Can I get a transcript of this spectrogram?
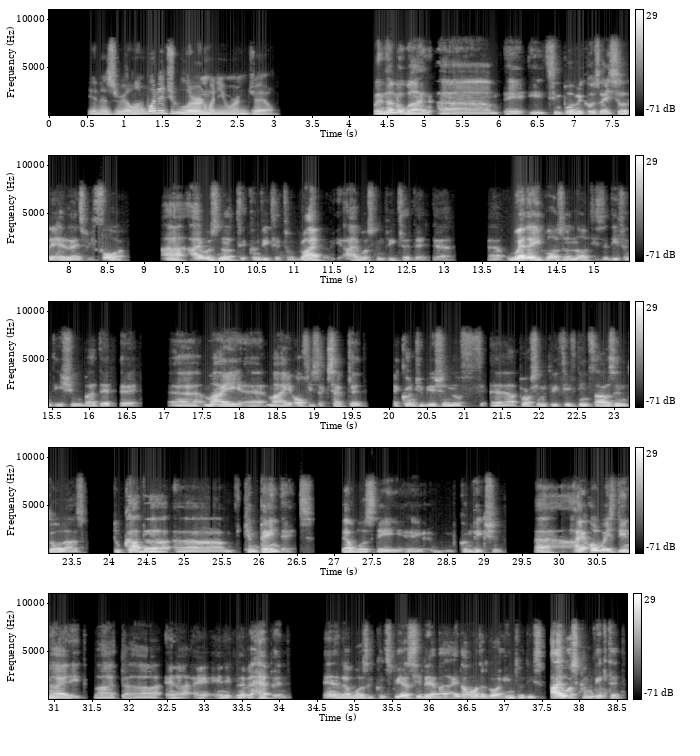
in Israel? And what did you learn when you were in jail? Well, number one, um, it's important because I saw the headlines before. Uh, I was not convicted for bribery. I was convicted that uh, uh, whether it was or not is a different issue, but that uh, uh, my uh, my office accepted a contribution of approximately fifteen thousand dollars to cover um, campaign dates. That was the conviction. I always denied it, but and I, and it never happened and there was a conspiracy there, but I don't want to go into this. I was convicted.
